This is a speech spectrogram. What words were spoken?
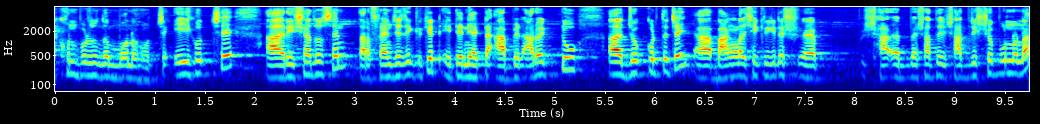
এখন পর্যন্ত মনে হচ্ছে, এই হচ্ছে রিশাদ হোসেন, তার ফ্র্যাঞ্চাইজি ক্রিকেট এটা নিয়ে একটা আপডেট আরও একটু যোগ করতে চাই। বাংলাদেশি ক্রিকেটের সাথে সাদৃশ্যপূর্ণ না,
